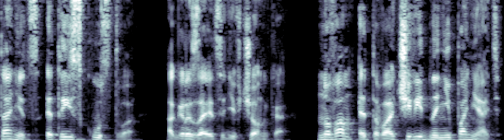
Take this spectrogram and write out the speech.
«Танец — это искусство», — огрызается девчонка. «Но вам этого, очевидно, не понять.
